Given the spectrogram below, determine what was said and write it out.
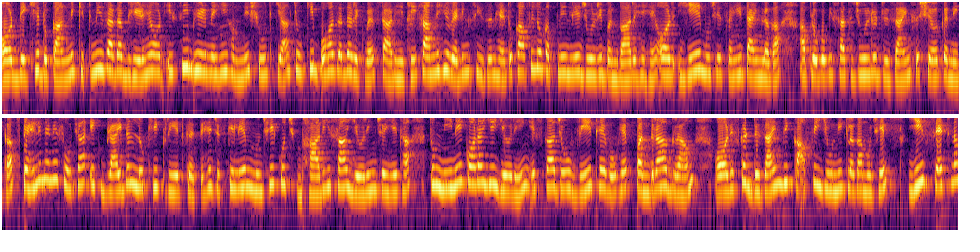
और देखिए दुकान में कितनी ज़्यादा भीड़ है और इसी भीड़ में ही हमने शूट किया क्योंकि बहुत ज़्यादा रिक्वेस्ट आ रही थी। सामने ही वेडिंग सीज़न है तो काफ़ी लोग अपने लिए ज्वेलरी बनवा रहे हैं और ये मुझे सही टाइम लगा आप लोगों के साथ ज्वेलरी डिज़ाइन शेयर करने का। पहले मैंने सोचा एक ब्राइडल लुक ही क्रिएट करते हैं, जिसके लिए मुझे कुछ भारी सा इयर चाहिए था। तो मीने कौरा ये इयर इसका जो वेट है वो है पंद्रह ग्राम और इसका डिज़ाइन भी काफ़ी यूनिक लगा मुझे। ये सेट ना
